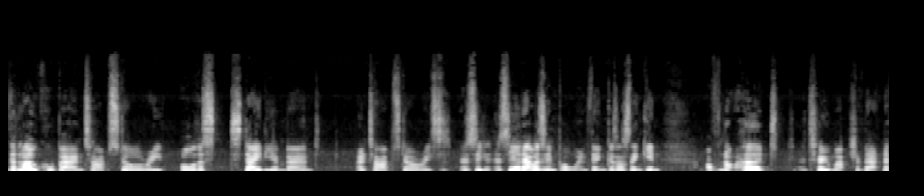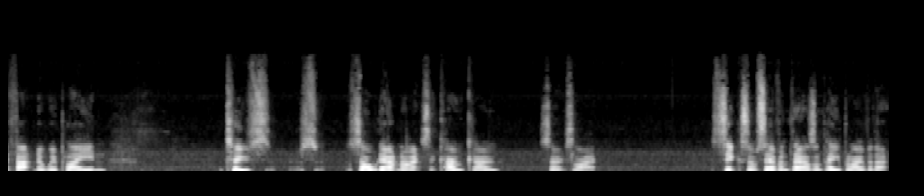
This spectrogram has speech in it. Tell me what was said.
the local band type story or the stadium band type story. So, so yeah, that was an mm. important thing because I was thinking I've not heard t- too much of that. The fact that we're playing two sold out nights at Koko, so it's like six or seven thousand people over that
